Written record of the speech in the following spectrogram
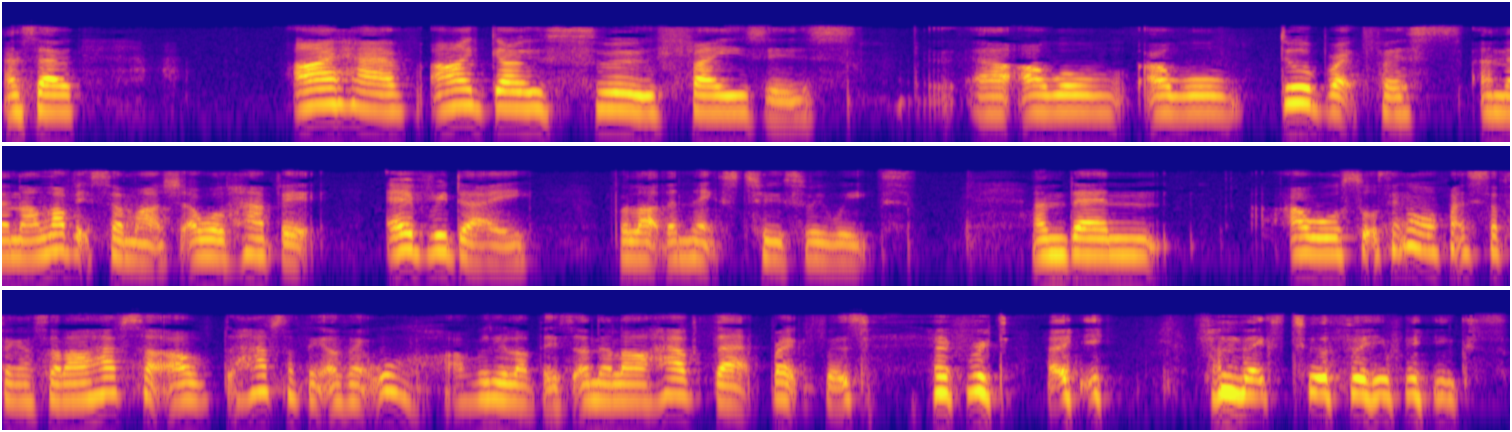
And so I have, I go through phases. Uh, I will, I will do a breakfast and then I love it so much. I will have it every day for like the next two, three weeks. And then I will sort of think, oh, I fancy something else. And I'll have, so, I'll have something. I'll think, oh, I really love this. And then I'll have that breakfast every day for the next two or three weeks.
